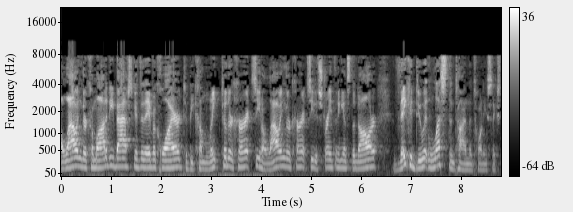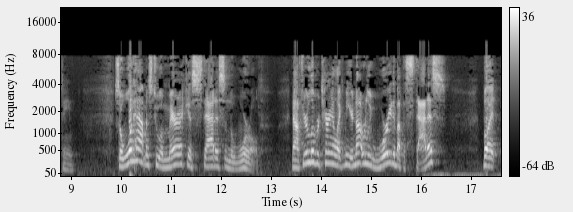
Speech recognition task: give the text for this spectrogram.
Allowing their commodity basket that they've acquired to become linked to their currency and allowing their currency to strengthen against the dollar. They could do it in less than time than 2016. So what happens to America's status in the world? Now, if you're a libertarian like me, you're not really worried about the status, but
